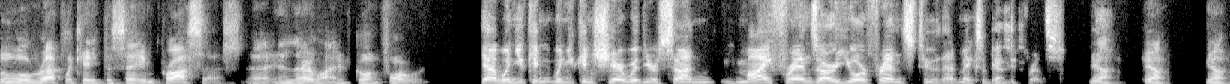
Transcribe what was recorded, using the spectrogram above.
who will replicate the same process uh, in their life going forward. Yeah, when you can when you can share with your son, my friends are your friends too. That makes a big Yes. difference. Yeah. Yeah. Yeah.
